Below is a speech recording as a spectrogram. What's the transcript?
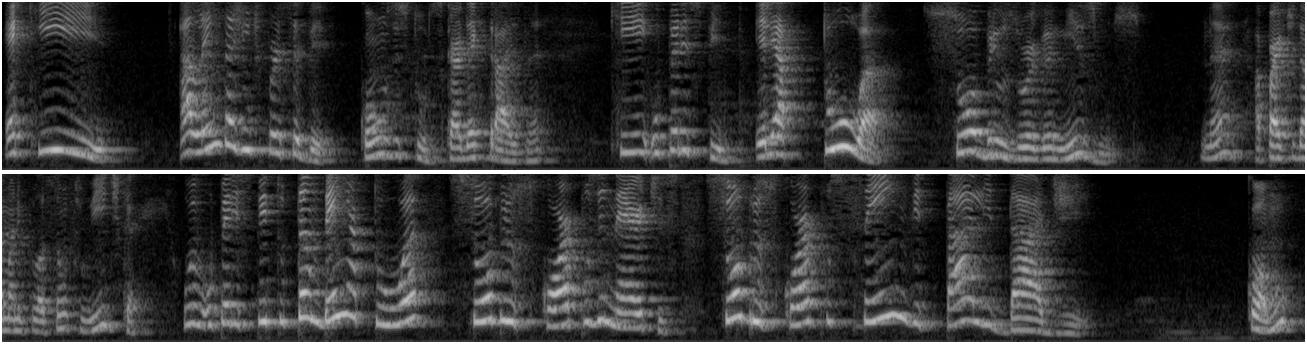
é que, além da gente perceber com os estudos, Kardec traz, né, que o perispírito ele atua sobre os organismos, né, a partir da manipulação fluídica, o, o perispírito também atua sobre os corpos inertes, sobre os corpos sem vitalidade, como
